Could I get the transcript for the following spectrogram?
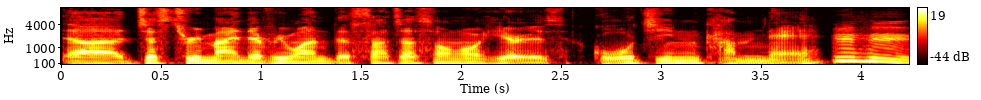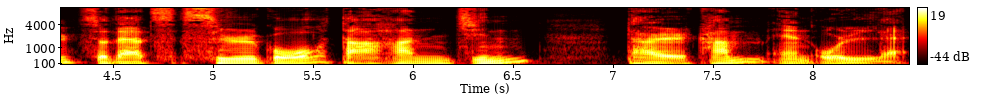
uh, just to remind everyone, the 사자성어 here is 고진감래. Mm-hmm. So that's 쓸고, 다한진, 달감, and 올래.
